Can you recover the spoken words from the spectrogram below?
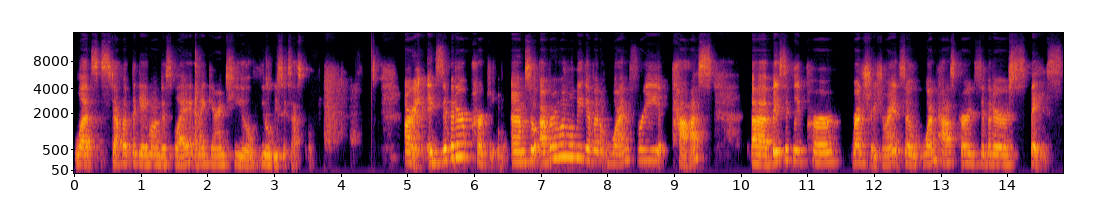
let's step up the game on display and i guarantee you you will be successful all right, exhibitor parking. Um, so everyone will be given one free pass, uh, basically per registration, right? So one pass per exhibitor space.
